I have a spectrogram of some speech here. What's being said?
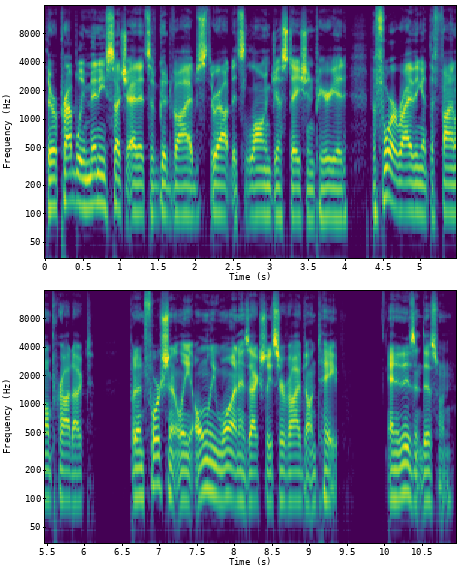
There were probably many such edits of Good Vibes throughout its long gestation period before arriving at the final product, but unfortunately, only one has actually survived on tape, and it isn't this one.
